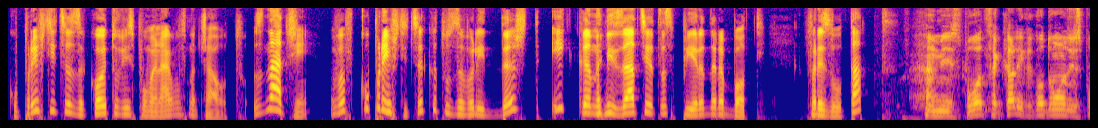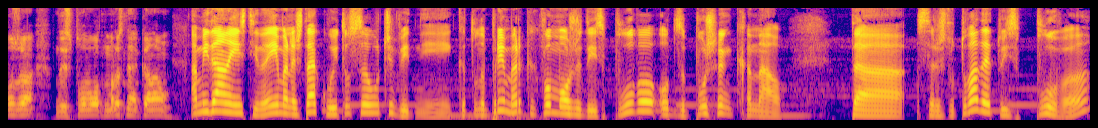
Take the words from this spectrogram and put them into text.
Копривщица, за който ви споменах в началото. Значи, в Копривщица, като завали дъжд и канализацията спира да работи. В резултат... Ами, изплуват фекали, каквото може да използва да изплува от мръсния канал. Ами да, наистина, има неща, които са очевидни. Като, например, какво може да изплува от запушен канал. Та, срещу това, дето изплува,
